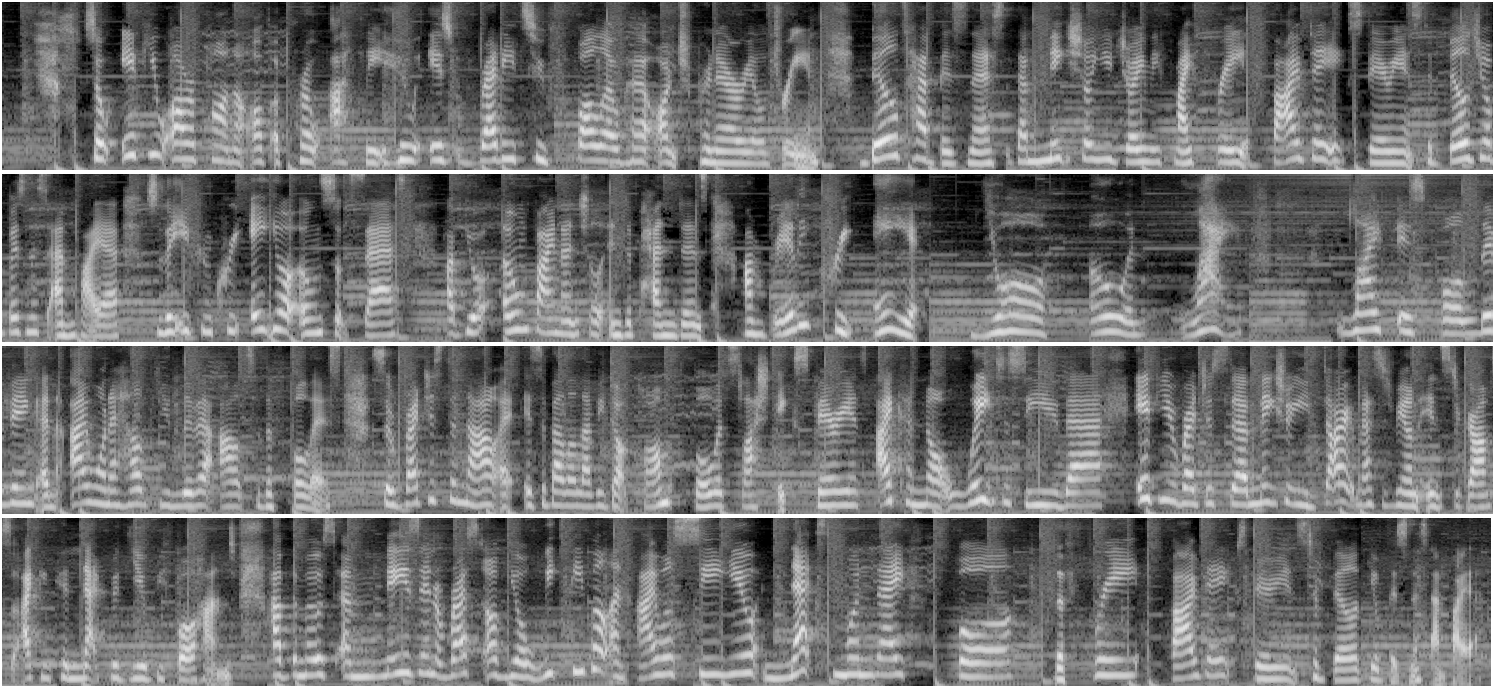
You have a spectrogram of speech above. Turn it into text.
So, if you are a partner of a pro athlete who is ready to follow her entrepreneurial dream, build her business, then make sure you join me for my free five day experience to build your business empire so that you can create your own success, have your own financial independence, and really create your own life. Life is for living, and I want to help you live it out to the fullest. So register now at isabellalevy.com forward slash experience. I cannot wait to see you there. If you register, make sure you direct message me on Instagram so I can connect with you beforehand. Have the most amazing rest of your week, people, and I will see you next Monday for the free five day experience to build your business empire.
